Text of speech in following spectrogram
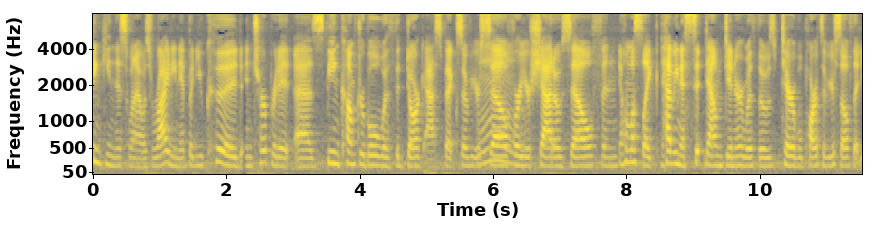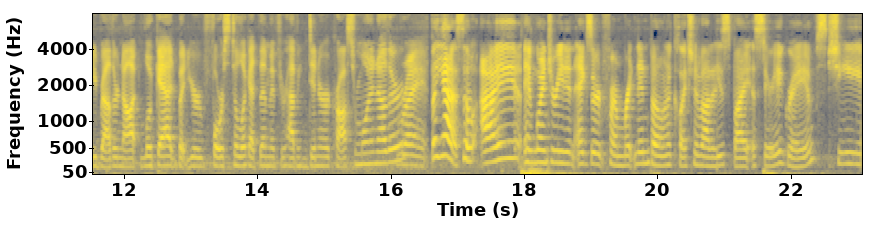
thinking this when I was writing it, but you could interpret it as being comfortable with the dark aspects of yourself or mm. your shadow self, and almost like having a sit down dinner with those terrible parts of yourself that you'd rather not look at, but you're forced to look at them if you're having dinner across from one another. Right. But yeah, so I am going to read an excerpt from Written in Bone, a collection of oddities by Asteria Graves. She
